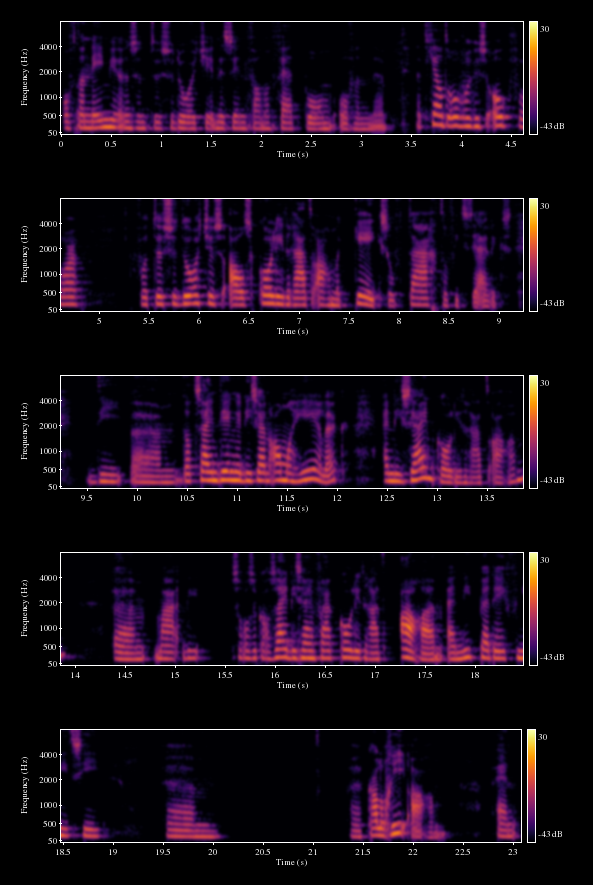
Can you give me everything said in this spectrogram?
Of dan neem je eens een tussendoortje in de zin van een vetbom. Of een, uh, het geldt overigens ook voor, voor tussendoortjes als koolhydraatarme cakes of taart of iets dergelijks. Die, um, dat zijn dingen die zijn allemaal heerlijk en die zijn koolhydraatarm. Um, maar die, zoals ik al zei, die zijn vaak koolhydraatarm en niet per definitie um, uh, caloriearm. En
